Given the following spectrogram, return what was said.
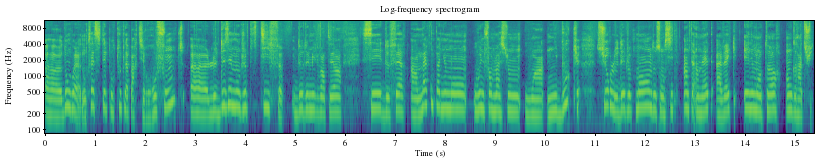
Euh, donc voilà, donc ça c'était pour toute la partie refonte. Euh, le deuxième objectif de 2021, c'est de faire un accompagnement ou une formation ou un e-book sur le développement de son site internet avec Elementor en gratuit.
